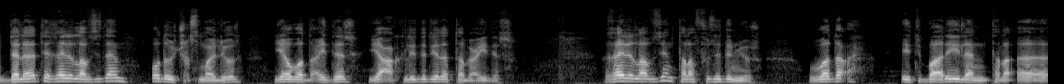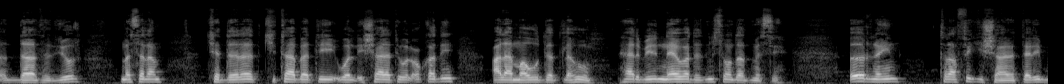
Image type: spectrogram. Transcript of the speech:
Delaleti gayri lafzide o da üç kısma ayrılıyor. Ya vad'idir, ya aklidir ya da tabi'idir. Gayri lafziyen telaffuz edilmiyor. Vada itibariyle e, delalet ediyor. Mesela kedelalet kitabeti vel işareti vel ukadi ala maudet lehu. Her biri ne vaat etmiş onu da etmesi. Örneğin trafik işaretleri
